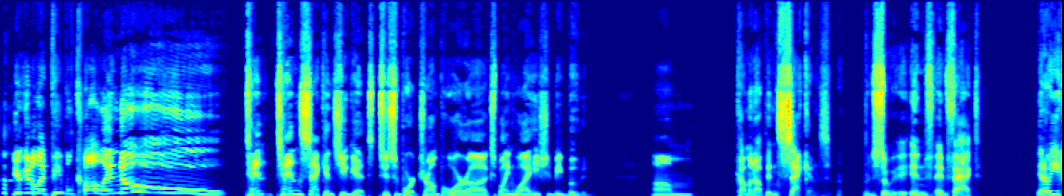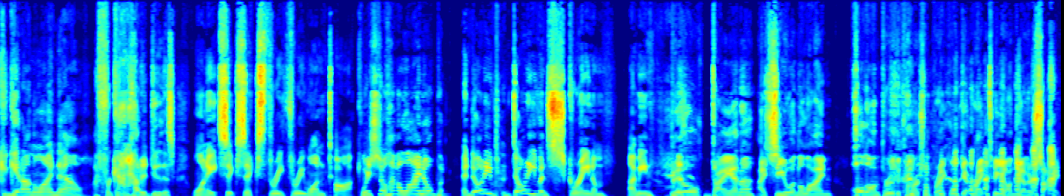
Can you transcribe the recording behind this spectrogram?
You're going to let people call in? No! 10, 10 seconds you get to support Trump or uh, explain why he should be booted. Um, Coming up in seconds. So, in, in fact, you know, you could get on the line now. I forgot how to do this. One eight six six three three one talk. we still have a line open. And don't even don't even screen them. I mean, Bill, Diana, I see you on the line. Hold on through the commercial break. We'll get right to you on the other side.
